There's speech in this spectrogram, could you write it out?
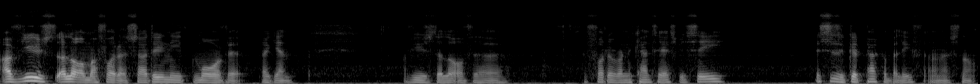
I've used a lot of my fodder, so I do need more of it again. I've used a lot of the, the fodder on the Kante SBC. This is a good pack, I believe. Oh, no, it's not.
